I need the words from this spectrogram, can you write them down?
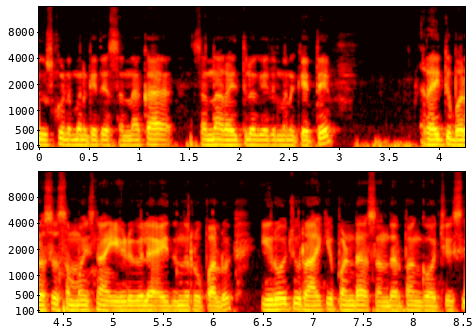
చూసుకుంటే మనకైతే సన్నకా సన్న రైతులకైతే మనకైతే రైతు భరోసా సంబంధించిన ఏడు వేల ఐదు వందల రూపాయలు ఈరోజు రాఖీ పండుగ సందర్భంగా వచ్చేసి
